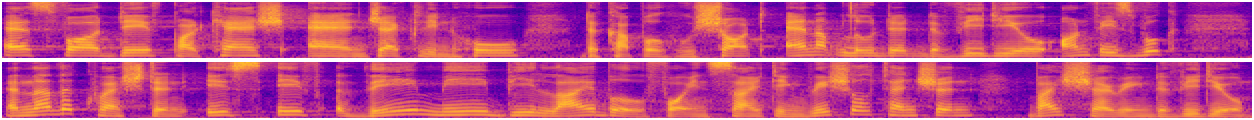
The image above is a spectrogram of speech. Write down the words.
As for Dave Parkash and Jacqueline Ho, the couple who shot and uploaded the video on Facebook, another question is if they may be liable for inciting racial tension by sharing the video.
